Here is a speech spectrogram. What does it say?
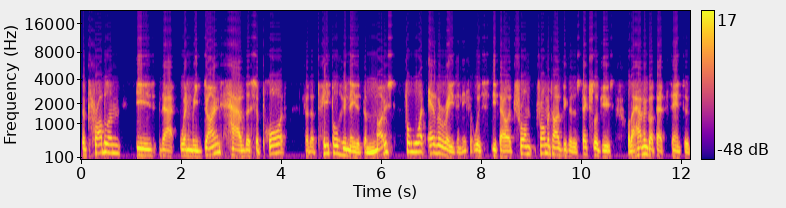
the problem is that when we don't have the support for the people who need it the most, for whatever reason, if it was if they were traum- traumatized because of sexual abuse, or they haven't got that sense of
